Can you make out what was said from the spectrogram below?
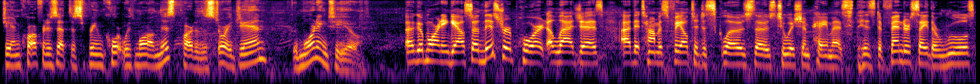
Jan Crawford is at the Supreme Court with more on this part of the story. Jan, good morning to you. Uh, good morning, Gail. So this report alleges uh, that Thomas failed to disclose those tuition payments. His defenders say the rules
